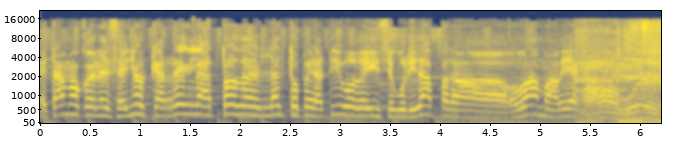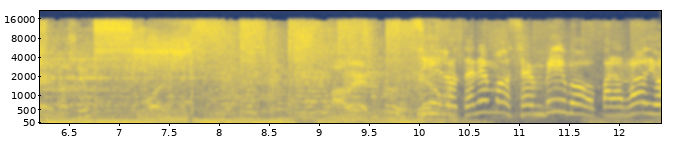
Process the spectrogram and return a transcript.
estamos con el señor que arregla todo el alto operativo de inseguridad para Obama, vieja. Ah, bueno. Bueno. A ver. ¿qué Sí, lo tenemos en vivo para Radio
